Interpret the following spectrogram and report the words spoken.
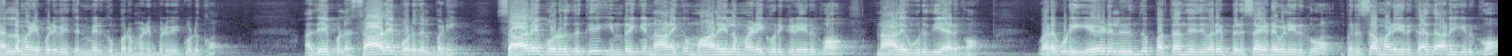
நல்ல மழைப்பொழிவை தென்மேற்கு பருவமழைப்பொழிவை கொடுக்கும். அதே போல் சாலை போடுதல் பணி. சாலை போடுறதுக்கு இன்றைக்கும் நாளைக்கும் மாலையில் மழை குறுக்கீடு இருக்கும். நாளை உறுதியாக இருக்கும். வரக்கூடிய ஏழிலிருந்து பத்தாம் தேதி வரை பெருசாக இடைவெளி இருக்கும். பெருசாக மழை இருக்காது. ஆனால் இருக்கும்.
